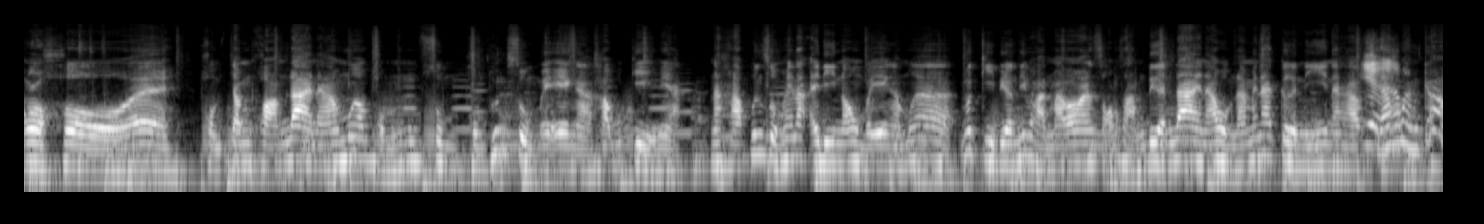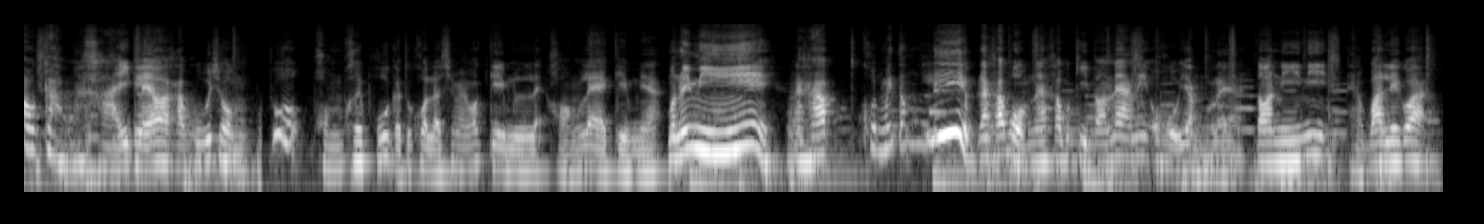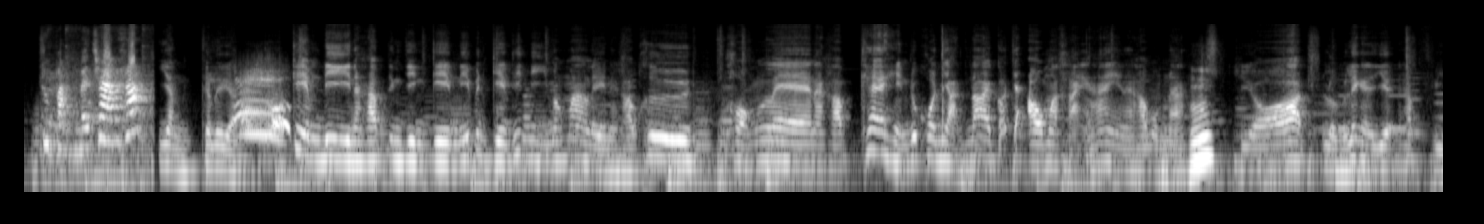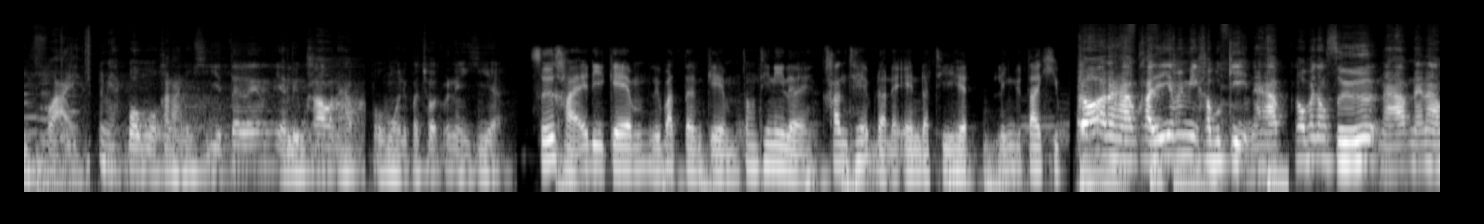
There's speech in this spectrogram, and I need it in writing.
โอ้โหผมจำความได้นะ เมื่อผมสุ่มผมเพิ่งสุ่มไปเองอะคาบุกิเนี่ย นะครับเพิ่งสุ่มให้ละไอดีน้องผมไปเองอะเมื่อเมื่อกี่เดือนที่ผ่านมาประมาณ 2-3 เดือนได้นะ ผมนะไม่น่าเกินนี้นะครับ Yeah. แล้วมันก็เอากลับมาขายอีกแล้วอะครับคุณผู้ชมทุกผมเคยพูดกับทุกคนแล้วใช่ไหมว่าเกมแหละของแรเกมเนี้ยมันไม่มีนะครับทุกคนไม่ต้องรีบนะครับผมนะคาบุกิตอนแรกนี่โอ้โหอย่างแรตอนนี้นี่แถวบ้านเรียกว่าดูปากนัชชานะครับอย่างเกลือนเกมดีนะครับ จริงๆ เกมนี้เป็นเกมที่ดีมากๆเลยนะครับ คือของแรนะครับแค่เห็นทุกคนอยากได้ก็จะเอามาขายให้นะครับผมนะยอดโหลดมาเล่นกันเยอะนะครับฟรีไฟเป็นไงโปรโมทขนาดนี้คีเตอร์อย่าลืมเข้านะครับโปรโมทหรือประชดไว้ในเฮียซื้อขาย ID เกม หรือบัตรเติมเกม ต้องที่นี่เลยขั้นเทพ .in.th ลิงก์อยู่ใต้คลิป ก็นะครับ ใครที่ยังไม่มีคาบุกินะครับ ก็ไม่ต้องซื้อนะครับ แนะน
